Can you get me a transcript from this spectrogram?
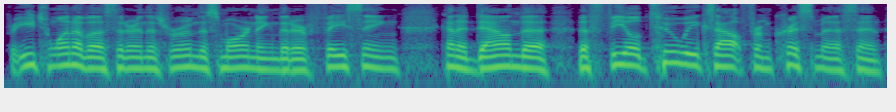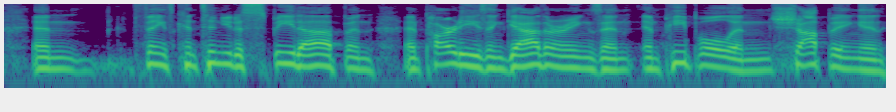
for each one of us that are in this room this morning that are facing kind of down the, the field two weeks out from Christmas and, and things continue to speed up and, and parties and gatherings and, and people and shopping and,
